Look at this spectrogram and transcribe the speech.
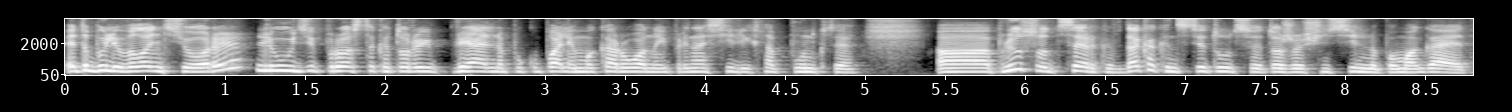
Это были волонтеры, люди просто, которые реально покупали макароны и приносили их на пункты. А, плюс вот церковь, да, как институция тоже очень сильно помогает.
